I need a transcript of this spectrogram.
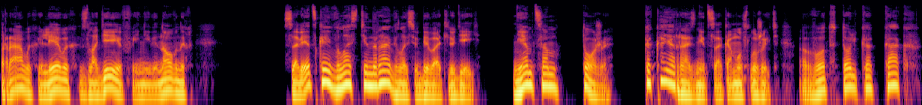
правых и левых, злодеев и невиновных – Советской власти нравилось убивать людей. Немцам тоже. Какая разница, кому служить? Вот только как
